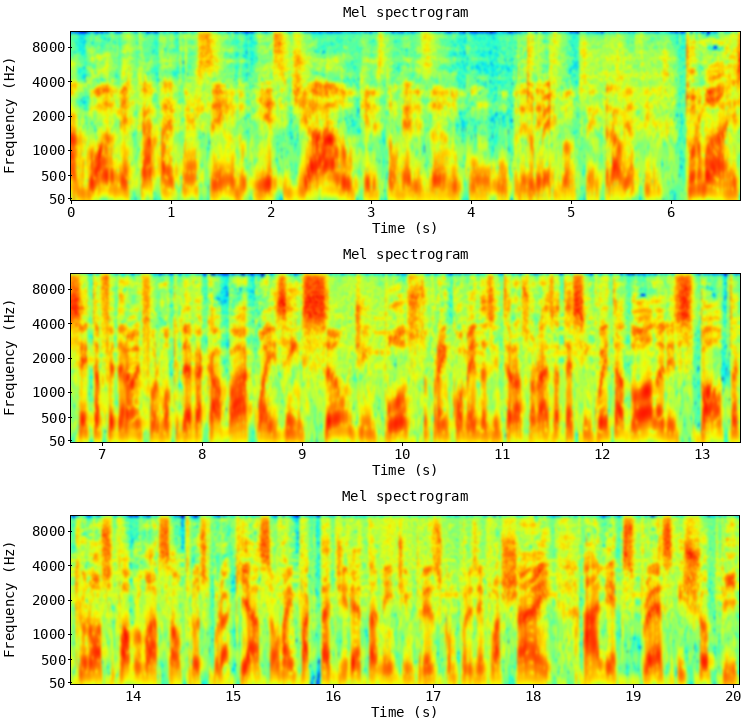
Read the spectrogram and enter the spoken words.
agora o mercado está reconhecendo. E esse diálogo que eles estão realizando com o presidente do Banco Central e afins. Turma, a Receita Federal informou que deve acabar com a isenção de imposto para encomendas internacionais até 50 dólares, pauta que o nosso Pablo Marçal trouxe por aqui. A ação vai impactar diretamente empresas como, por exemplo, a Shine, AliExpress e Shopee.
